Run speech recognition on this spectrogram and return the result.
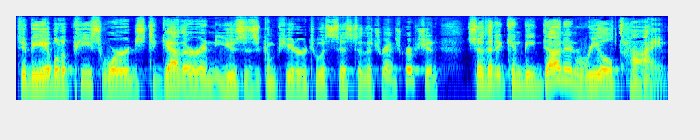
to be able to piece words together and uses a computer to assist in the transcription so that it can be done in real time.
